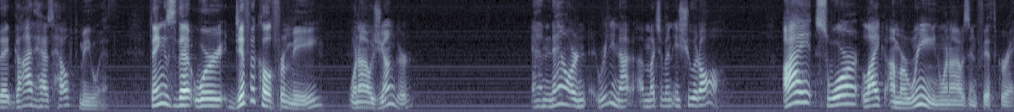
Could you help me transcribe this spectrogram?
that God has helped me with. Things that were difficult for me when I was younger and now are really not much of an issue at all. I swore like a Marine when I was in fifth grade.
